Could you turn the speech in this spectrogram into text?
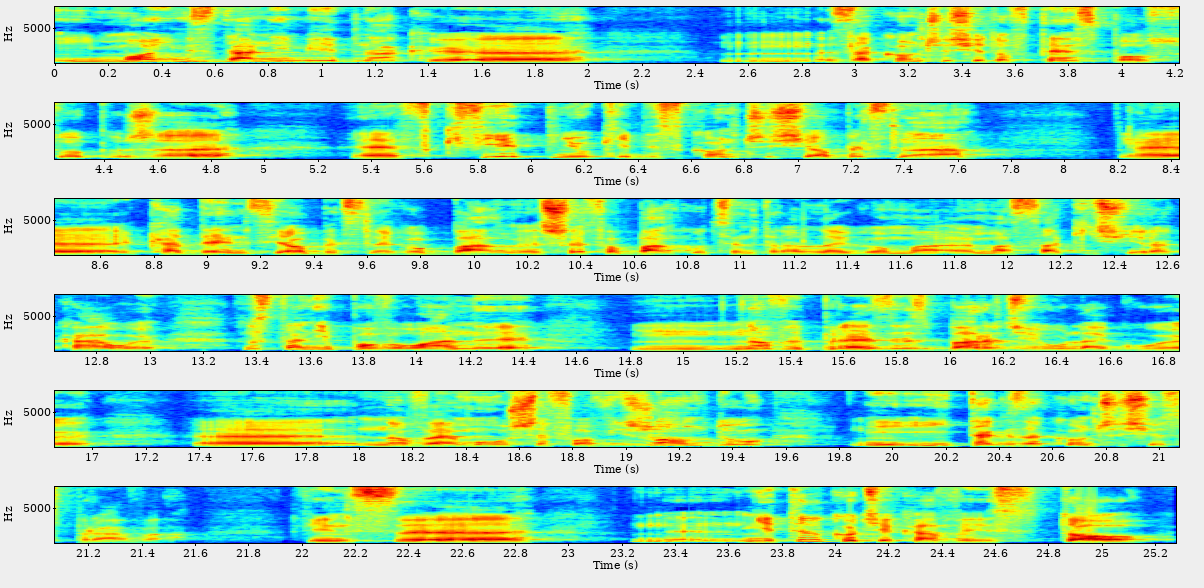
I moim zdaniem jednak e, mm, zakończy się to w ten sposób, że e, w kwietniu, kiedy skończy się obecna e, kadencja obecnego szefa Banku Centralnego Masaki Shirakały, zostanie powołany mm, nowy prezes, bardziej uległy nowemu szefowi rządu i, i tak zakończy się sprawa. Więc nie tylko ciekawe jest to,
